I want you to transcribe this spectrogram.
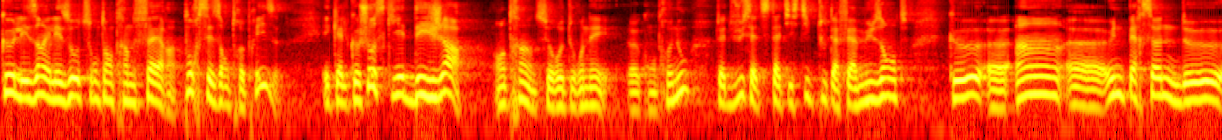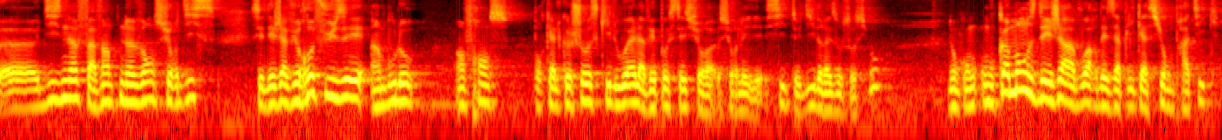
que les uns et les autres sont en train de faire pour ces entreprises, est quelque chose qui est déjà en train de se retourner euh, contre nous. Peut-être vu cette statistique tout à fait amusante que euh, un, une personne de 19 à 29 ans sur 10 s'est déjà vu refuser un boulot en France pour quelque chose qu'il ou elle avait posté sur, sur les sites dits de réseaux sociaux. Donc on, commence déjà à voir des applications pratiques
